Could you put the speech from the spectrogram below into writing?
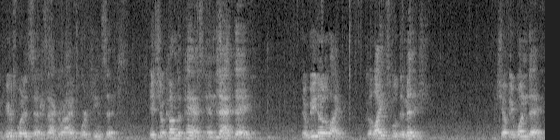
And here's what it says, Zechariah 14, 6. It shall come to pass in that day, there will be no light. The lights will diminish. It shall be one day,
